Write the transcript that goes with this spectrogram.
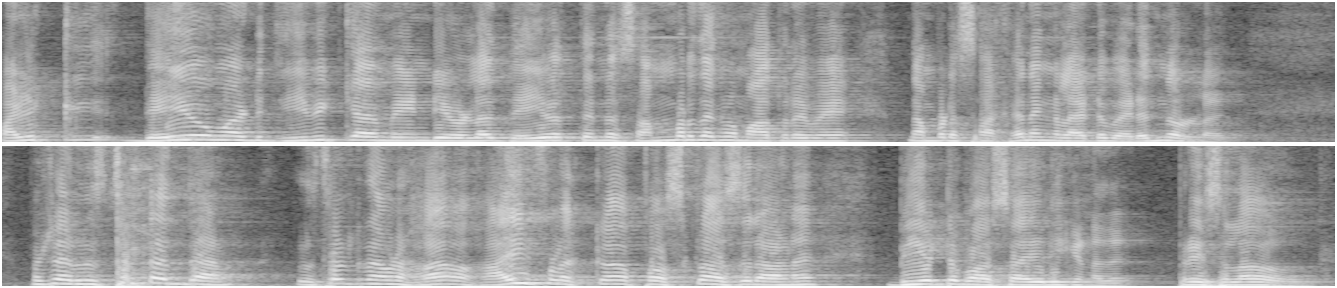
വഴിക്ക് ദൈവമായിട്ട് ജീവിക്കാൻ വേണ്ടിയുള്ള ദൈവത്തിന്റെ സമ്മർദ്ദങ്ങൾ മാത്രമേ നമ്മുടെ സഹനങ്ങളായിട്ട് വരുന്നുള്ളൂ. പക്ഷേ റിസൾട്ട് എന്താണ്? റിസൾട്ട് നമ്മൾ ഹൈ ഫ്ലക് ഫസ്റ്റ് ക്ലാസ്സിലാണ് ബി എഡ് പാസ്സായിരിക്കുന്നത് പ്രീസ് ഹല്ലേലൂയ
